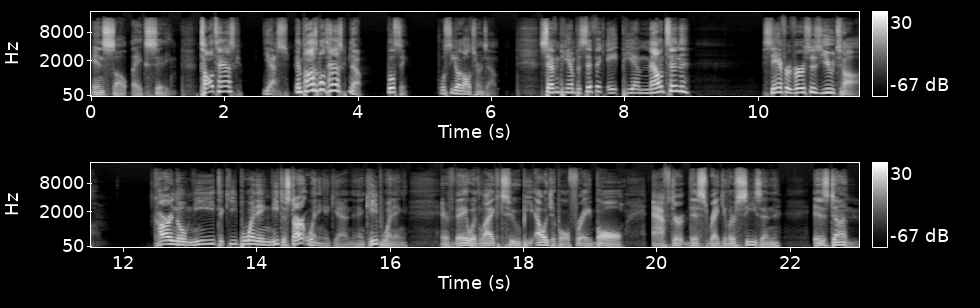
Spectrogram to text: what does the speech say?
in Salt Lake City. Tall task? Yes. Impossible task? No. We'll see. We'll see how it all turns out. 7 p.m. Pacific, 8 p.m. Mountain. Stanford versus Utah. Cardinal need to keep winning, need to start winning again and keep winning if they would like to be eligible for a bowl after this regular season is done.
